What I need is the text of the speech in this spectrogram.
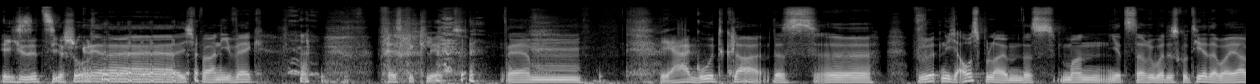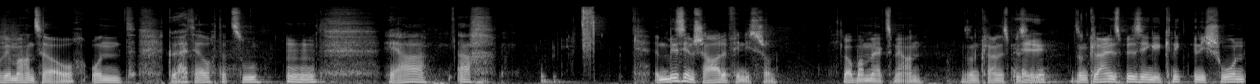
Ich sitze hier schon. Ja, ich war nie weg. Festgeklebt. ähm, ja, gut, klar. Das äh, wird nicht ausbleiben, dass man jetzt darüber diskutiert, aber ja, wir machen es ja auch und gehört ja auch dazu. Mhm. Ja, ach, ein bisschen schade finde ich es schon. Ich glaube, man merkt es mir an. So ein kleines bisschen, hey. so ein kleines bisschen geknickt bin ich schon.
